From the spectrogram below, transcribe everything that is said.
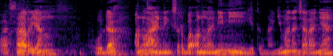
pasar yang udah online yang serba online ini gitu. Nah, gimana caranya?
